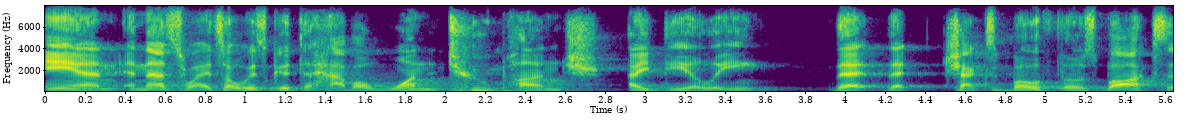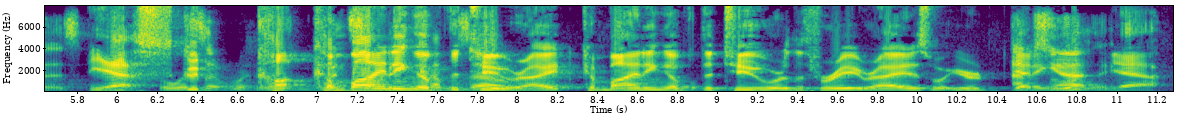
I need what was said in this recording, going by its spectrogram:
and and that's why it's always good to have a one-two punch, ideally, that that checks both those boxes. Yes, so good when, Co- when combining of the two, out, right? Combining of the two or the three, right? Is what you're getting absolutely. at. Yeah,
